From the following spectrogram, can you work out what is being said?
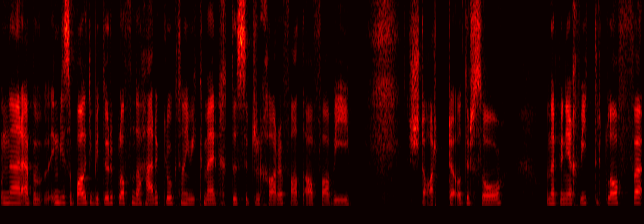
Und dann eben, irgendwie sobald ich bin durchgelaufen und hergeschaut habe ich gemerkt, dass er der Karrenfahrt anfängt wie starten oder so. Und dann bin ich weitergelaufen.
